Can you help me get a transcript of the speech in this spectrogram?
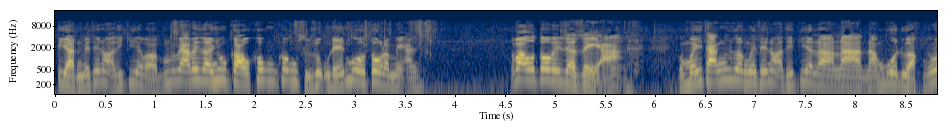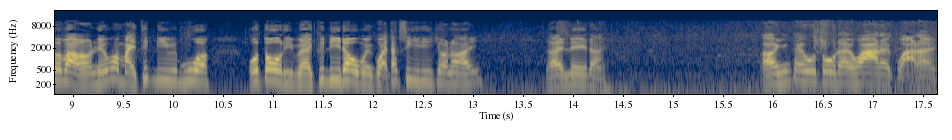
tiền với thế nọ thế kia bảo mẹ bây giờ nhu cầu không không sử dụng đến mua ô tô là mẹ. Nó bảo ô tô bây giờ rẻ có mấy tháng lương với thế nọ thế kia là là là mua được. Nhưng mà bảo nếu mà mày thích đi mua ô tô thì mày cứ đi đâu mày gọi taxi đi cho nó ấy. Đây lê này. À, những cây ô tô đây hoa đây quả đây.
